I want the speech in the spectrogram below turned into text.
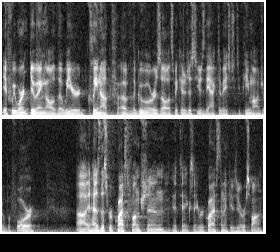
If we weren't doing all the weird cleanup of the Google results, we could have just used the active HTTP module before. Uh, it has this request function. It takes a request and it gives you a response.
